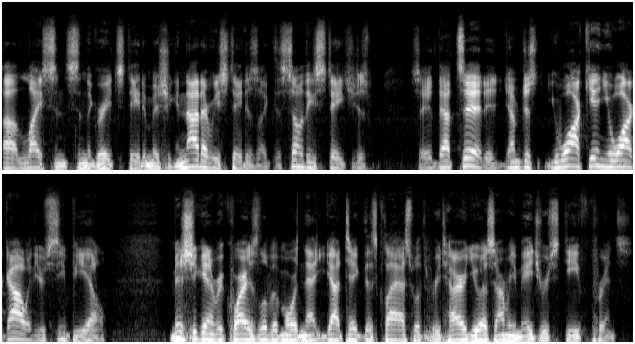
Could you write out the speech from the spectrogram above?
uh, license in the great state of Michigan. Not every state is like this. Some of these states, you just say, that's it. I'm just, you walk in, you walk out with your CPL. Michigan, it requires a little bit more than that. You got to take this class with retired U.S. Army Major Steve Prince.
